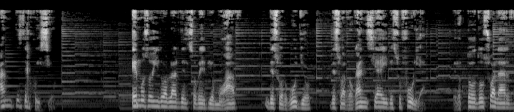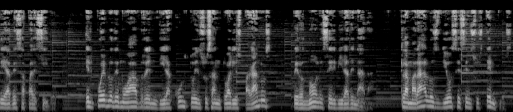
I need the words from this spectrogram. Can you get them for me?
antes del juicio. Hemos oído hablar del soberbio Moab, de su orgullo, de su arrogancia y de su furia, pero todo su alarde ha desaparecido. El pueblo de Moab rendirá culto en sus santuarios paganos, pero no le servirá de nada. Clamará a los dioses en sus templos,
